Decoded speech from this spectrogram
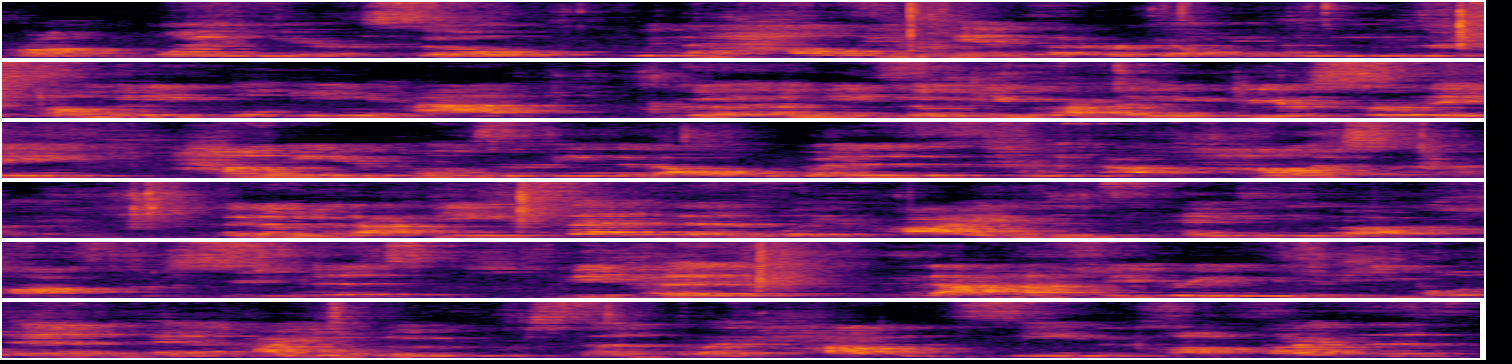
from one year. So with the housing plans that are going, I mean, is there somebody looking at good? I mean, so you, I mean, we are surveying how many new homes are being developed, when is this coming up, how much coming. And then with that being said, then like I didn't see anything about cost per student because that has to be bringing new people in, and I don't know the percent, but I have been seeing the class sizes.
